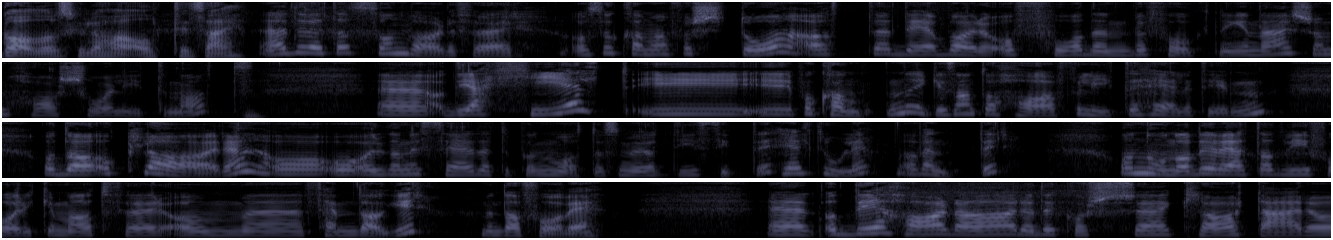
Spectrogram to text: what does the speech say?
gale og skulle ha alt til seg? Nei, du vet at Sånn var det før. Og så kan man forstå at det bare å få den befolkningen der som har så lite mat mm. De er helt i, i, på kanten ikke sant, og har for lite hele tiden. Og da å klare å, å organisere dette på en måte som gjør at de sitter helt rolig og venter. Og noen av de vet at vi får ikke mat før om eh, fem dager, men da får vi. Eh, og Det har da Røde Kors eh, klart der å,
